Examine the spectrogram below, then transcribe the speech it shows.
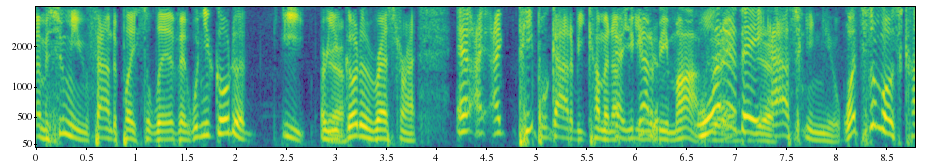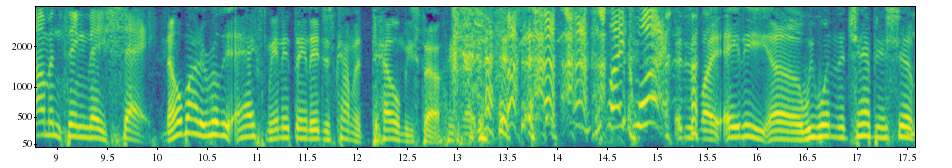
I'm assuming you found a place to live. And when you go to eat or yeah. you go to the restaurant, and I, I, people got to be coming yeah, up. you got to be mobbed. What yeah. are they asking you? What's the most common thing they say? Nobody really asks me anything. They just kind of tell me stuff. like what? It's just like, AD, uh, we won the championship.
